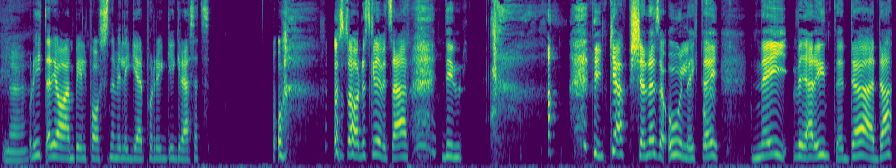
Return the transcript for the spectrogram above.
Nej. Och då hittade jag en bild på oss när vi ligger på rygg i gräset. Och, och så har du skrivit så här. Din, din caption är så olik dig. Nej, vi är inte döda.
